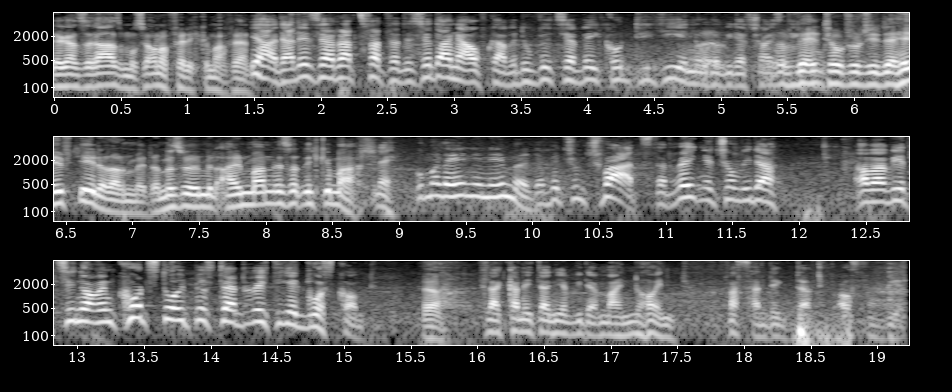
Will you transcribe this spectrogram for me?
Der ganze Rasen muss ja auch noch fertig gemacht werden. ja, das ist ja ratzfatz, das ist ja deine Aufgabe. Du willst ja wegkontigieren oder wie das scheiß Ding wer Totuti, der hilft jeder dann mit. Da müssen wir mit einem Mann ist das nicht gemacht. Nee. Guck mal da hinten in den Himmel, da wird schon schwarz, das regnet schon wieder. Aber wir ziehen noch im Kurz durch, bis der richtige Guss kommt. Ja. Vielleicht kann ich dann ja wieder meinen neuen Wasserding da ausprobieren.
